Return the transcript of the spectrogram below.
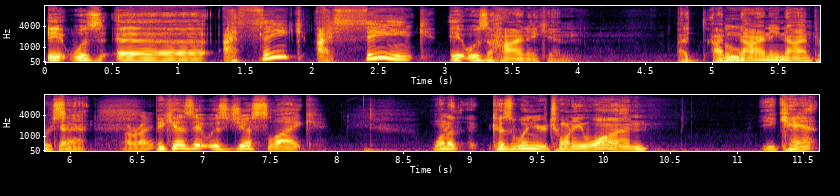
it was uh I think I think it was a Heineken. I, I'm 99 percent. All right. Because it was just like one of because when you're 21, you can't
